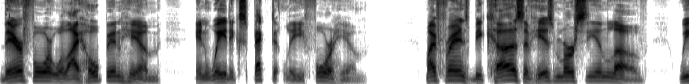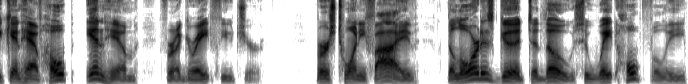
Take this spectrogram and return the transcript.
Therefore will I hope in him and wait expectantly for him. My friends, because of his mercy and love, we can have hope in Him for a great future. Verse 25 The Lord is good to those who wait hopefully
